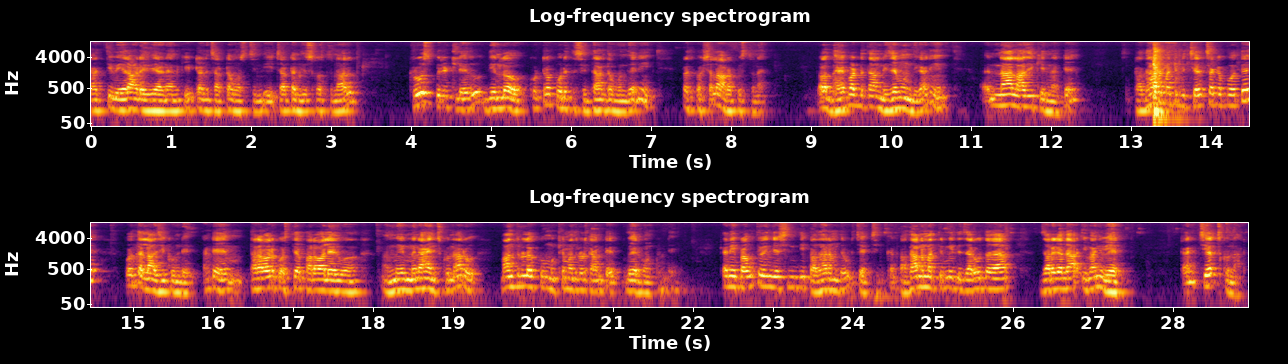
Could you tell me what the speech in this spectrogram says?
కత్తి వేలాడేయడానికి ఇట్లాంటి చట్టం వస్తుంది ఈ చట్టం తీసుకొస్తున్నారు. ట్రూ స్పిరిట్ లేదు. దీనిలో కుట్రపూరిత సిద్ధాంతం ఉంది అని ప్రతిపక్షాలు ఆరోపిస్తున్నాయి. వాళ్ళు భయపడ్డదానికి నిజం ఉంది కానీ నా లాజిక్ ఏంటంటే ప్రధానమంత్రిని చేర్చకపోతే కొంత లాజిక్ ఉండేది. అంటే తన వరకు వస్తే పర్వాలేదు మీరు మినహాయించుకున్నారు మంత్రులకు ముఖ్యమంత్రులకు అంటే వేరుకుంటుండే కానీ ప్రభుత్వం ఏం చేసింది? ప్రధానమంత్రి కూడా చేర్చింది. కానీ ప్రధానమంత్రి మీద జరుగుతుందా? జరగదా? ఇవన్నీ వేరు. కానీ చేర్చుకున్నారు.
